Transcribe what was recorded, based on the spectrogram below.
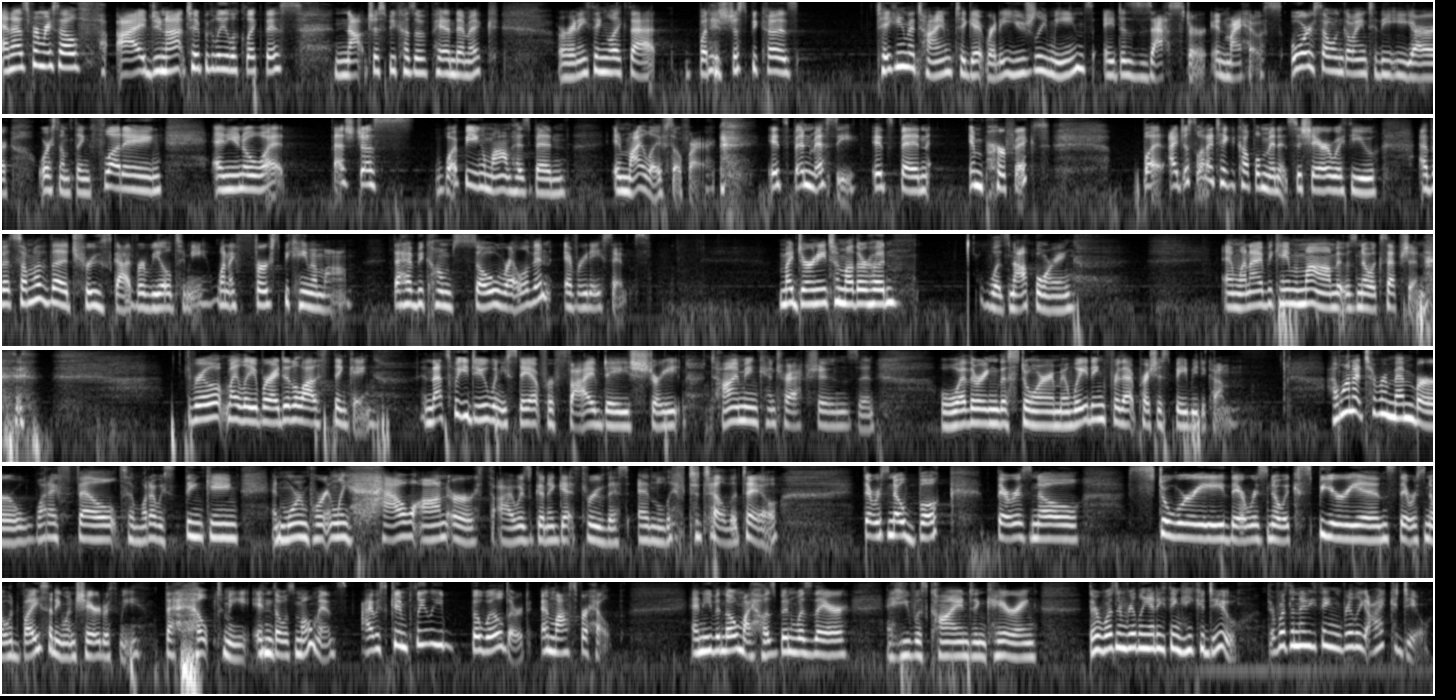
And as for myself, I do not typically look like this, not just because of a pandemic or anything like that, but it's just because taking the time to get ready usually means a disaster in my house or someone going to the ER or something flooding. And you know what? That's just what being a mom has been in my life so far. it's been messy, it's been imperfect. But I just want to take a couple minutes to share with you about some of the truths God revealed to me when I first became a mom that have become so relevant every day since. My journey to motherhood was not boring. And when I became a mom, it was no exception. Throughout my labor, I did a lot of thinking. And that's what you do when you stay up for five days straight, timing contractions and weathering the storm and waiting for that precious baby to come. I wanted to remember what I felt and what I was thinking, and more importantly, how on earth I was going to get through this and live to tell the tale. There was no book, there was no story, there was no experience, there was no advice anyone shared with me that helped me in those moments. I was completely bewildered and lost for help. And even though my husband was there and he was kind and caring, there wasn't really anything he could do. There wasn't anything really I could do.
